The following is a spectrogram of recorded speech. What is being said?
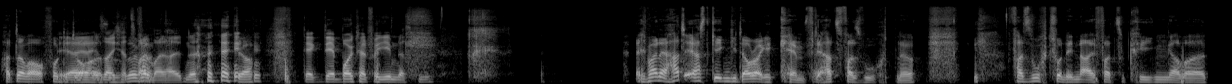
hat aber auch von Ja, Ghidorah. ja, also sag ich ja selber- zweimal halt. Ne? Ja. Der, der beugt halt für jedem das Knie. Ich meine, er hat erst gegen Ghidorah gekämpft. Er hat's versucht, ne? Versucht schon den Alpha zu kriegen, aber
